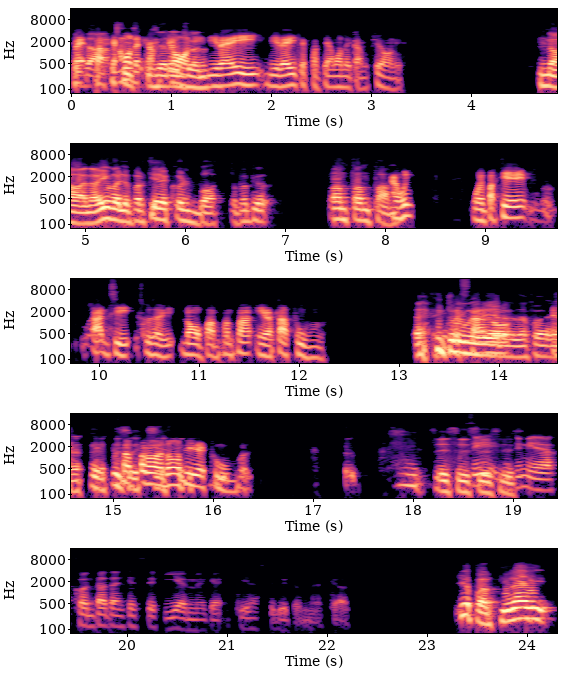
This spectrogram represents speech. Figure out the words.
Beh, Esatto. partiamo dai campioni, direi, direi che partiamo dai campioni. No, no, io voglio partire col botto, proprio pam pam pam. Ah, Vuoi partire, anzi, scusami, no, pam, pam, pam, in realtà Tum. Eh, Trum è vero, da fare- La sì, parola sì. d'ordine è Tum. Sì, sì, sì, Sì, sì, così sì. mi hai raccontato anche queste firme che chi ha seguito il mercato. Io partirei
